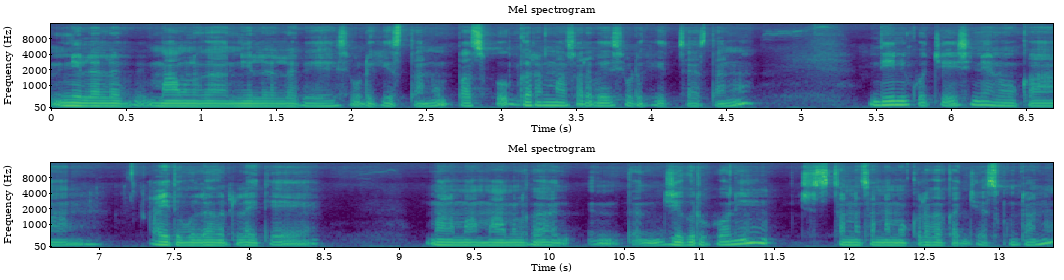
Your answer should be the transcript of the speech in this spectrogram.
నీళ్ళలో మామూలుగా నీళ్ళలో వేసి ఉడికిస్తాను. పసుపు గరం మసాలా వేసి ఉడికిచ్చేస్తాను. దీనికి వచ్చేసి నేను ఒక ఐదు ఉల్లగడ్డలు అయితే మనం మామూలుగా జిగురుకొని సన్న సన్న ముక్కలుగా కట్ చేసుకుంటాను.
